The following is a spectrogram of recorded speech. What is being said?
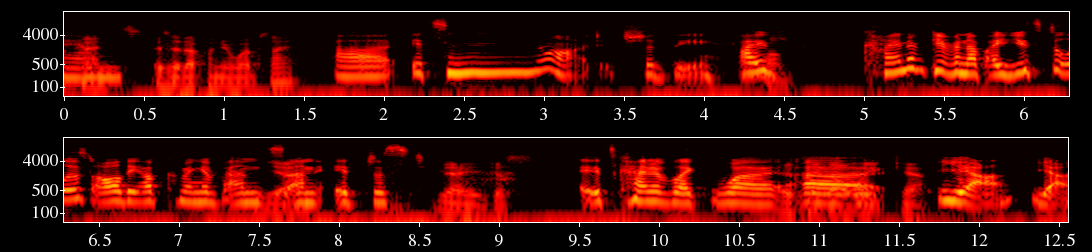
Okay. and Is it up on your website? uh, it's not. It should be. I've Oh. kind of given up. I used to list all the upcoming events, Yeah. and it just Yeah, you just it's kind of like what. it would take uh, week. Yeah, Yeah, yeah.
